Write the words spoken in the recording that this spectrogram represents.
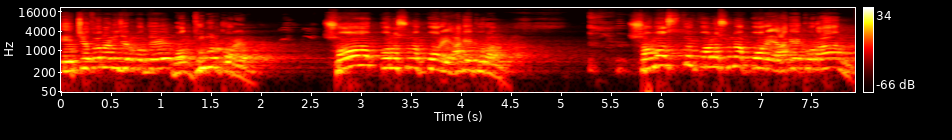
এই চেতনা নিজের মধ্যে বদ্ধমূল করেন। সব পড়াশোনা পরে, আগে কোরআন। সমস্ত পড়াশোনা পরে, আগে কোরআন।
